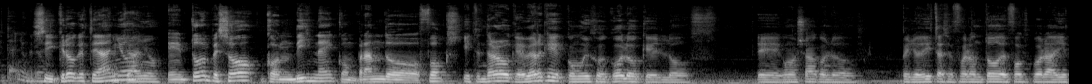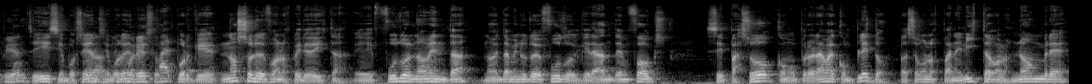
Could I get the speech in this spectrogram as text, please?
Este año creo. Sí, creo que este año, año. eh, todo empezó con Disney comprando Fox. ¿Y tendrá algo que ver que, como dijo el Colo, que los. Eh, ¿Cómo se llama? Con los periodistas se fueron todos de Fox Sports a ESPN? Sí, 100%, Ah, 100%. por eso. Porque no solo fueron los periodistas. eh, fútbol 90, 90 minutos de fútbol, que era antes en Fox, se pasó como programa completo. Pasó con los panelistas, con los nombres,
